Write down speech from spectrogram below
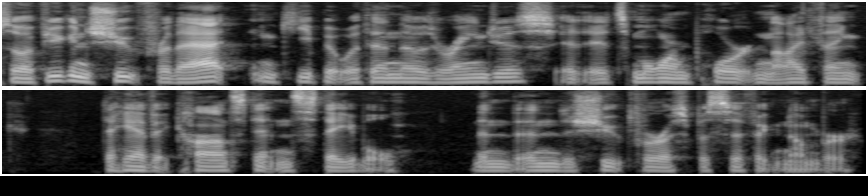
so if you can shoot for that and keep it within those ranges, it, it's more important, I think, to have it constant and stable than, than to shoot for a specific number.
